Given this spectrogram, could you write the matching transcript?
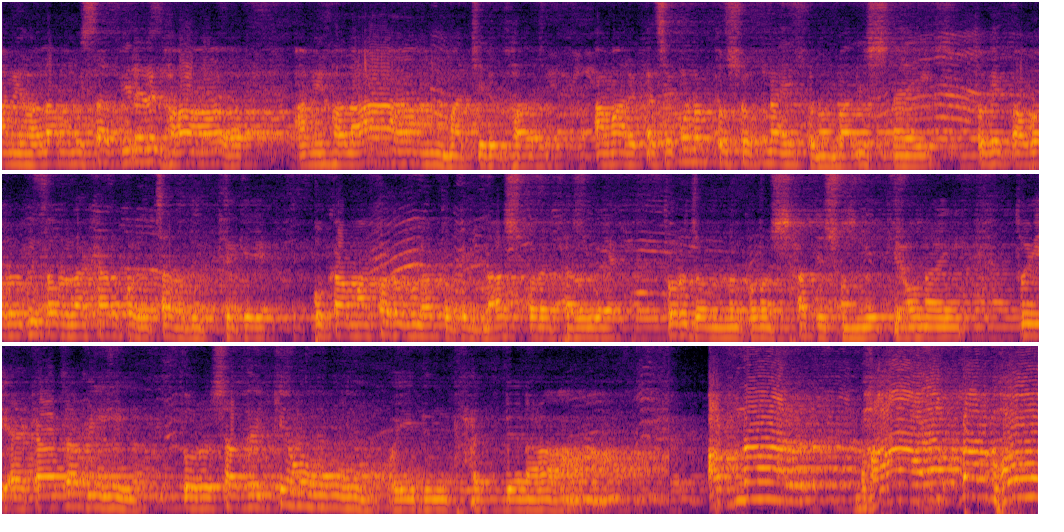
আমি হলাম মুসাফিরের ঘর, আমি হলাম মাটির ঘর। আমার কাছে কোনো তোষক নাই, কোনো বালিশ নাই। তোকে কবরের ভিতর রাখার পরে চারদিক থেকে পোকা মাকড়গুলা তোকে গ্রাস করে ফেলবে। তোর জন্য কোনো সাথী সঙ্গী কেউ নাই। তুই একা যাবি, তোর সাথে কেউ ওই দিন থাকবে না। আপনার ভাই আপনার বোন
